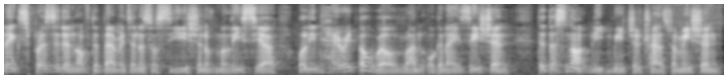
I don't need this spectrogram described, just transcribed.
next president of the Badminton Association of Malaysia will inherit a well-run organization that does not need major transformation.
